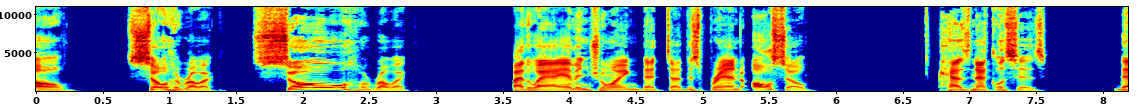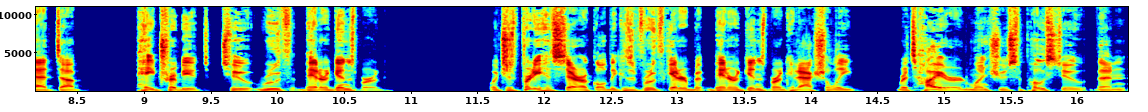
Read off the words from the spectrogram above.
Oh, so heroic. So heroic. By the way, I am enjoying that uh, this brand also has necklaces that uh, pay tribute to Ruth Bader Ginsburg, which is pretty hysterical because if Ruth Bader Ginsburg had actually retired when she was supposed to, then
